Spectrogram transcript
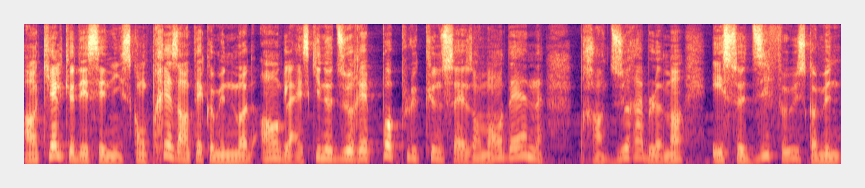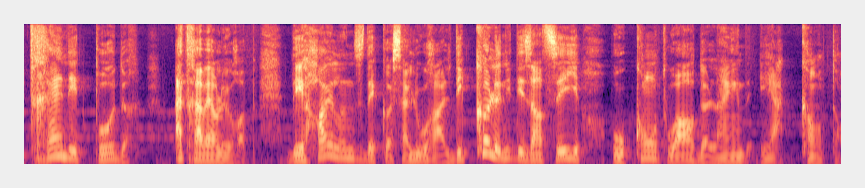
En quelques décennies, ce qu'on présentait comme une mode anglaise qui ne durait pas plus qu'une saison mondaine prend durablement et se diffuse comme une traînée de poudre à travers l'Europe, des Highlands d'Écosse à l'Oural, des colonies des Antilles au comptoir de l'Inde et à Canton.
